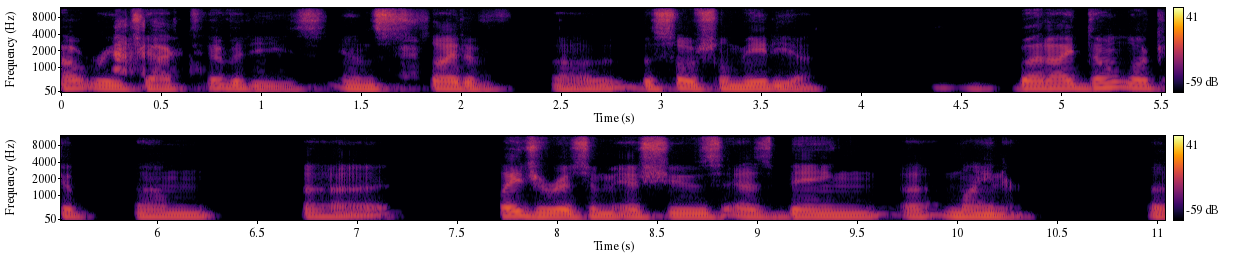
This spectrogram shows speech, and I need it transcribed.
outreach activities inside of uh, the social media but I don't look at um, uh, plagiarism issues as being uh, minor. Uh,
